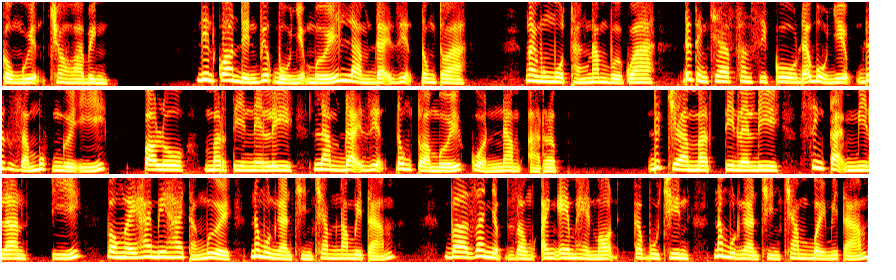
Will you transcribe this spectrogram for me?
cầu nguyện cho hòa bình. Liên quan đến việc bổ nhiệm mới làm đại diện tông tòa, ngày 1 tháng 5 vừa qua, Đức Thánh Cha Francisco đã bổ nhiệm Đức Giám mục người Ý Paolo Martinelli làm đại diện tông tòa mới của Nam Ả Rập. Đức cha Martinelli sinh tại Milan, Ý vào ngày 22 tháng 10 năm 1958 và gia nhập dòng anh em hèn mọn Capuchin năm 1978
